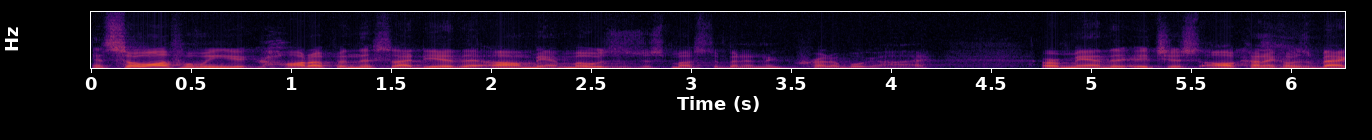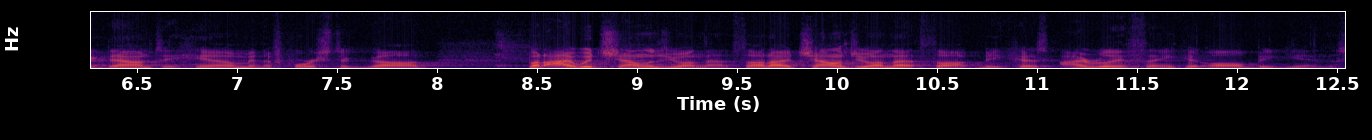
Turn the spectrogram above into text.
And so often we get caught up in this idea that, oh man, Moses just must have been an incredible guy. Or man, it just all kind of comes back down to him and, of course, to God. But I would challenge you on that thought. I challenge you on that thought because I really think it all begins.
